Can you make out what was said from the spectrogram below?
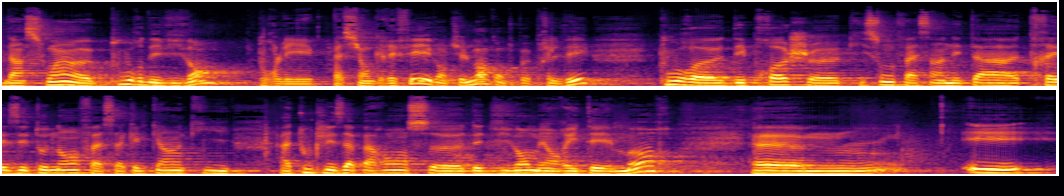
d'un soin euh, pour des vivants, pour les patients greffés éventuellement quand on peut prélever, pour euh, des proches euh, qui sont face à un état très étonnant, face à quelqu'un qui a toutes les apparences d'être vivant mais en réalité est mort. et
